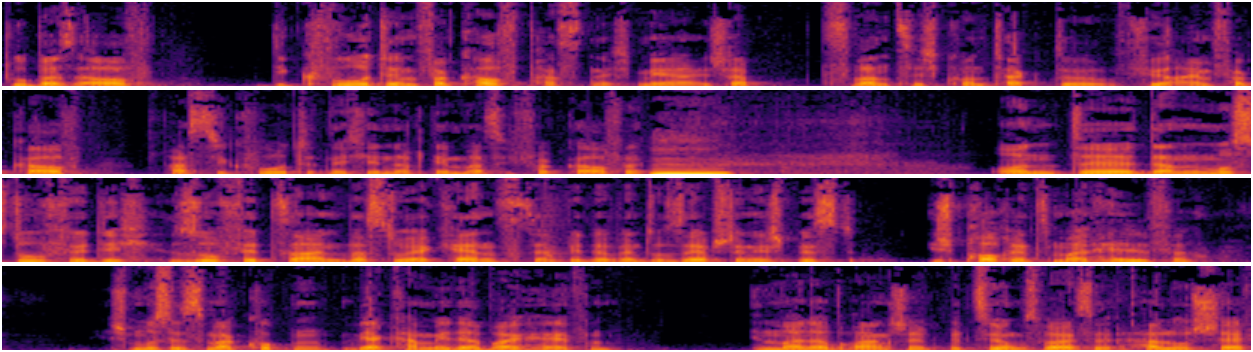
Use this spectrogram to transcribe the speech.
du pass auf, die Quote im Verkauf passt nicht mehr. Ich habe 20 Kontakte für einen Verkauf, passt die Quote nicht, je nachdem, was ich verkaufe. Und äh, dann musst du für dich so fit sein, dass du erkennst, entweder wenn du selbstständig bist, ich brauche jetzt mal Hilfe. Ich muss jetzt mal gucken, wer kann mir dabei helfen in meiner Branche, beziehungsweise, hallo Chef,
